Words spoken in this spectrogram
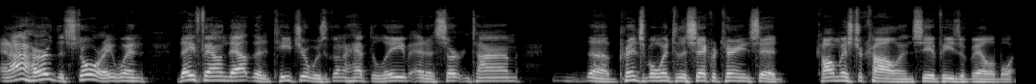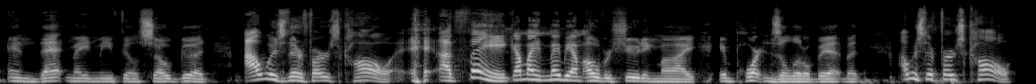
And I heard the story when they found out that a teacher was going to have to leave at a certain time. The principal went to the secretary and said, Call Mr. Collins, see if he's available. And that made me feel so good. I was their first call. I think I mean maybe I'm overshooting my importance a little bit, but I was their first call.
